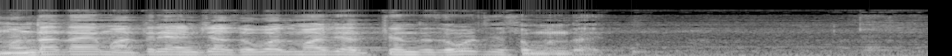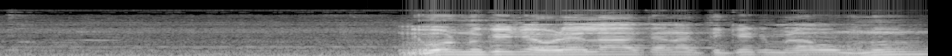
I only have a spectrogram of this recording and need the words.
मंदाताई म्हात्रे यांच्यासोबत माझे अत्यंत जवळचे संबंध आहेत. निवडणुकीच्या वेळेला त्यांना तिकीट मिळावं म्हणून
